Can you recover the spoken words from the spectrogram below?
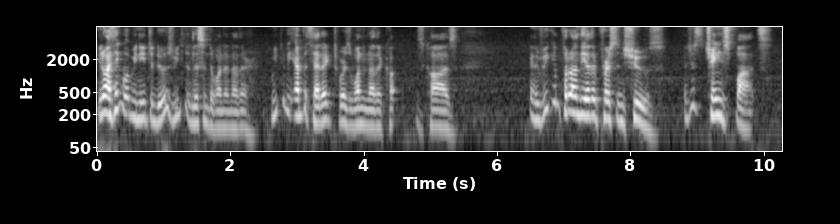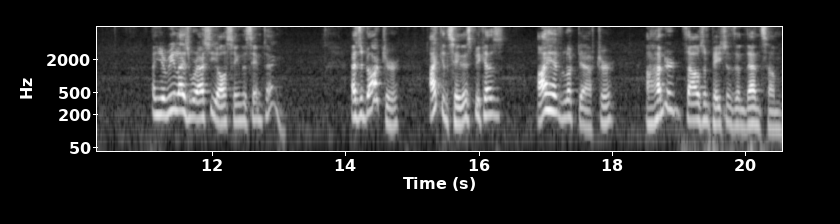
You know, I think what we need to do is we need to listen to one another. We need to be empathetic towards one another's cause. And if we can put on the other person's shoes and just change spots, and you realize we're actually all saying the same thing. As a doctor, I can say this because I have looked after 100,000 patients and then some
